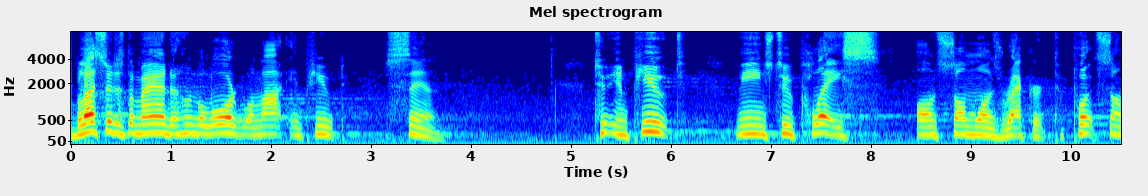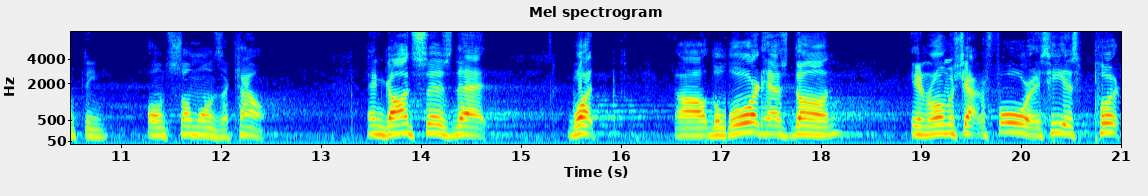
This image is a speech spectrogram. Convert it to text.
Blessed is the man to whom the Lord will not impute sin. To impute means to place on someone's record, to put something on someone's account. And God says that what uh, the Lord has done in Romans chapter 4 is He has put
